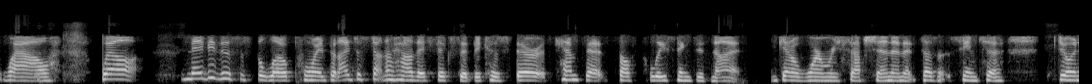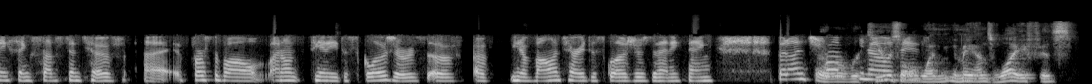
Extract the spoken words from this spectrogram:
Wow. Well, maybe this is the low point, but I just don't know how they fix it because their attempt at self policing did not get a warm reception, and it doesn't seem to do anything substantive. Uh, first of all, I don't see any disclosures of, of you know voluntary disclosures of anything. But on Trump, or you know, when the man's wife is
